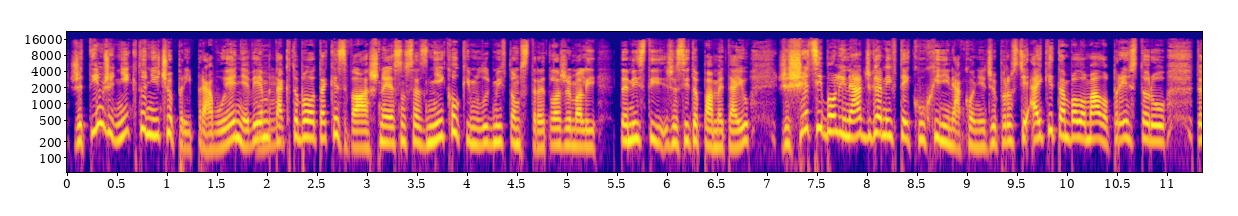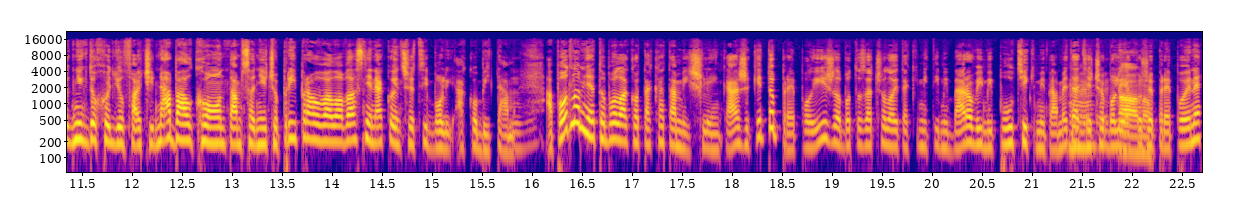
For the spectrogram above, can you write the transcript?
že tým, že niekto niečo pripravuje, neviem, mm-hmm. tak to bolo také zvláštne. Ja som sa s niekoľkými ľuďmi v tom stretla, že mali ten istý, že si to pamätajú, že všetci boli načganí v tej kuchyni nakoniec, že proste aj keď tam bolo málo priestoru, tak niekto chodil fajčiť na balkón, tam sa niečo pripravovalo a vlastne nakoniec všetci boli akoby tam. Mm-hmm. A podľa mňa to bola ako taká tá myšlienka, že keď to prepojíš, lebo to začalo aj takými tými barovými pultíkmi, pamätáte, čo boli Áno. akože prepojené,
